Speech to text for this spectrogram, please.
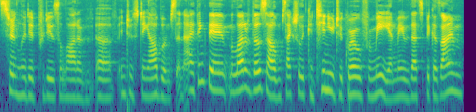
certainly did produce a lot of, of interesting albums, and I think they a lot of those albums actually continue to grow for me, and maybe that's because I'm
